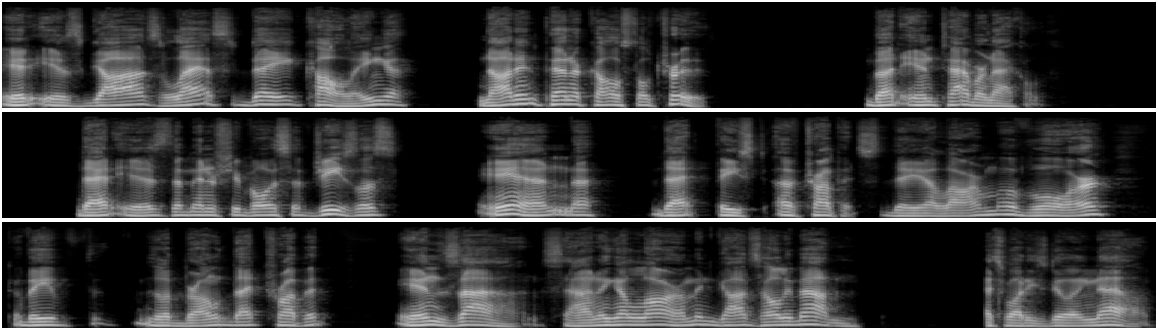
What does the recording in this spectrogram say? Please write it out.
It is God's last day calling, not in Pentecostal truth, but in tabernacles. That is the ministry voice of Jesus in that feast of trumpets, the alarm of war to be blown that trumpet in Zion, sounding alarm in God's holy mountain. That's what he's doing now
